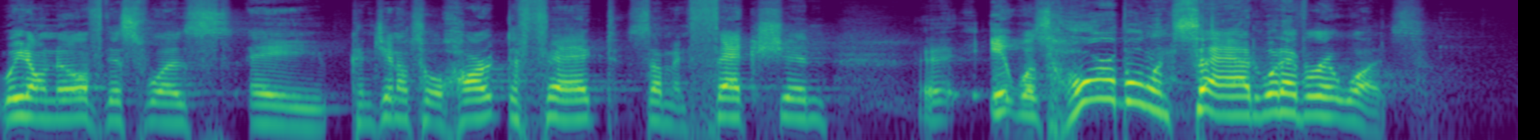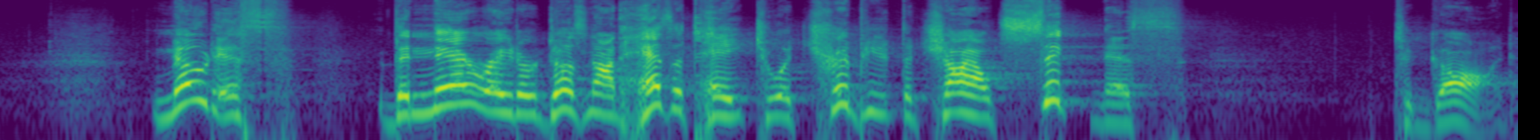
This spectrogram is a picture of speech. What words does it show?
we don't know if this was a congenital heart defect, some infection. Uh, it was horrible and sad, whatever it was. Notice the narrator does not hesitate to attribute the child's sickness to God.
